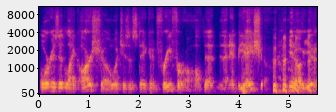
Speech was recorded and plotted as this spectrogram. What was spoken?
Or is it like our show, which is a stake and free for all, that, that NBA show? you know, you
